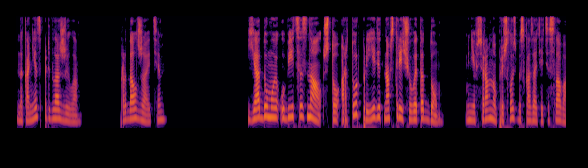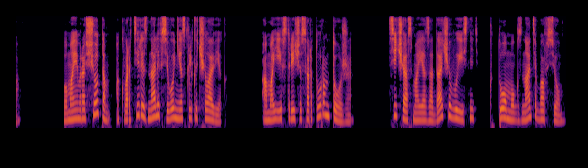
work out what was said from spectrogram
Наконец предложила. «Продолжайте». Я думаю, убийца знал, что Артур приедет навстречу в этот дом. Мне все равно пришлось бы сказать эти слова. По моим расчетам, о квартире знали всего несколько человек. О моей встрече с Артуром тоже. Сейчас моя задача выяснить, кто мог знать обо всем.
